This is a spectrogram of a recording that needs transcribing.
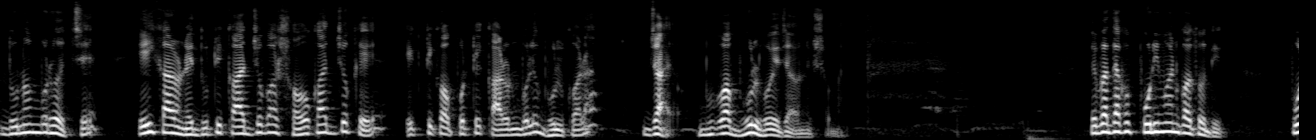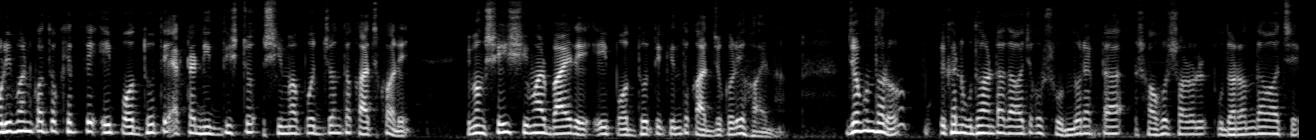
দু নম্বর হচ্ছে, এই কারণে দুটি কার্য বা সহকার্যকে একটিকে অপরটি কারণ বলে ভুল করা যায় বা ভুল হয়ে যায় অনেক সময়। এবার দেখো পরিমাণগত দিক। পরিমাণগত ক্ষেত্রে এই পদ্ধতি একটা নির্দিষ্ট সীমা পর্যন্ত কাজ করে এবং সেই সীমার বাইরে এই পদ্ধতি কিন্তু কার্যকরী হয় না। যেমন ধরো, এখানে উদাহরণটা দেওয়া আছে, খুব সুন্দর একটা সহজ সরল উদাহরণ দেওয়া আছে।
